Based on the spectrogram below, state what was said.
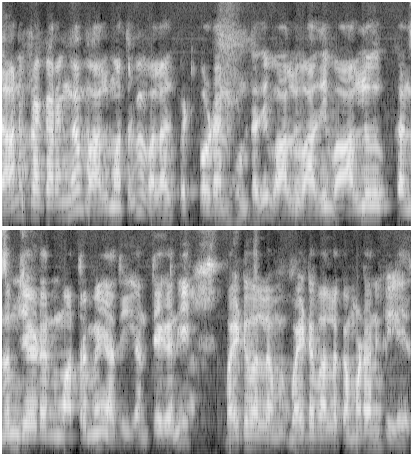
దాని ప్రకారంగా వాళ్ళు మాత్రమే వాళ్ళు అది పెట్టుకోవడానికి ఉంటుంది. వాళ్ళు అది వాళ్ళు కన్సమ్ చేయడానికి మాత్రమే అది. అంతేగాని బయట వాళ్ళ బయట వాళ్ళకి అమ్మడానికి లేదు.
